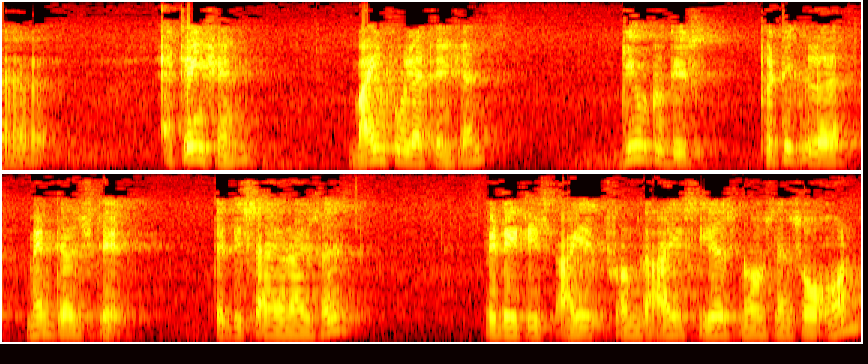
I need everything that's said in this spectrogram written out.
uh, attention, mindful attention, due to this particular mental state. The desire arises, whether it is eye, from the eyes, ears, nose, and so on,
